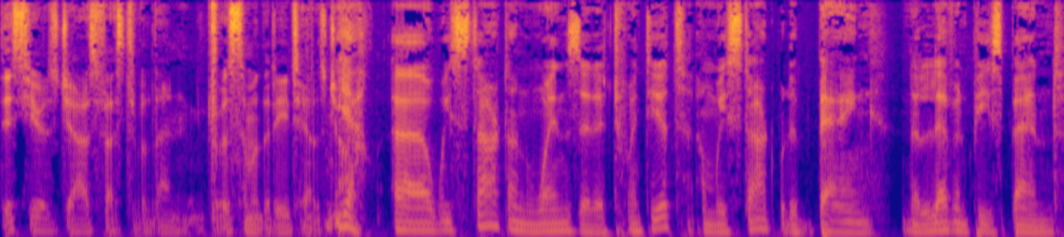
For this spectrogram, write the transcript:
this year's Jazz Festival, then, give us some of the details, John. Yeah, uh, we start on Wednesday the 20th, and we start with a bang. An 11 piece band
